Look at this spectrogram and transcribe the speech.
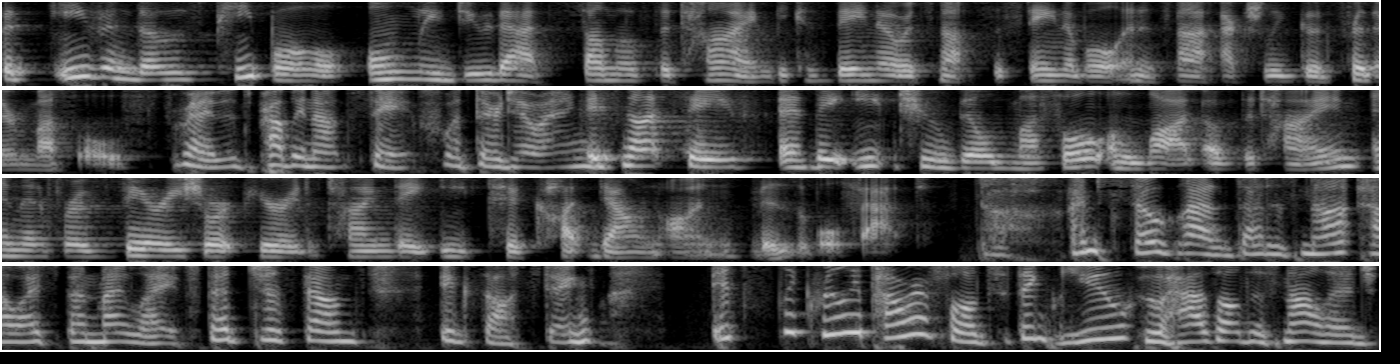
But even those people only do that some of the time because they know it's not sustainable and it's not actually good for their muscles. Right. It's probably not safe what they're doing. It's not safe. And they eat to build muscle a lot of the time. And then for a very short period of time, they eat to cut down on visible fat. I'm so glad that is not how I spend my life. That just sounds exhausting. It's like really powerful to think you, who has all this knowledge,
